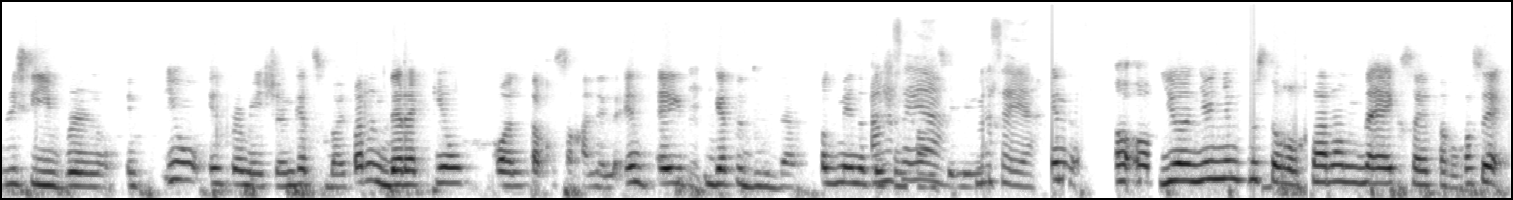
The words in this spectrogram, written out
receiver no yung information gets by parang direct yung contact ko sa kanila and I get to do that pag may nutrition saya. counseling Masaya. Oo, yun, yun yung gusto ko. Parang na-excite ako kasi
